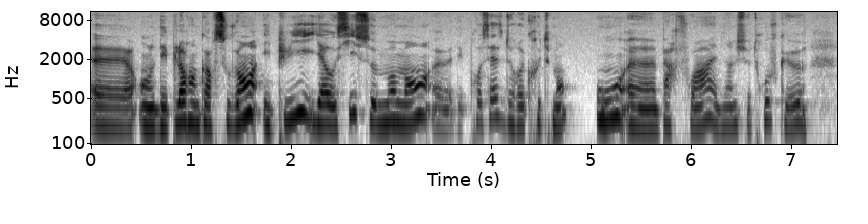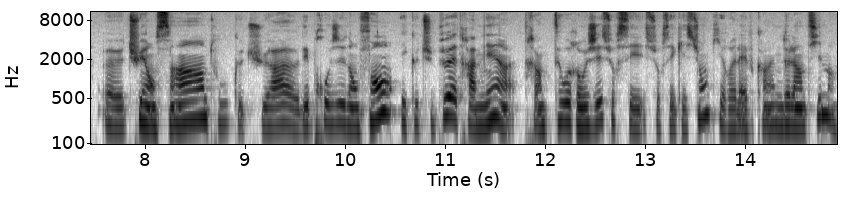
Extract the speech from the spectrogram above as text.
Euh, on le déplore encore souvent. Et puis, il y a aussi ce moment des process de recrutement où parfois, eh bien, il se trouve que tu es enceinte ou que tu as des projets d'enfants et que tu peux être amené à être interrogé sur ces, sur ces questions qui relèvent quand même de l'intime.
